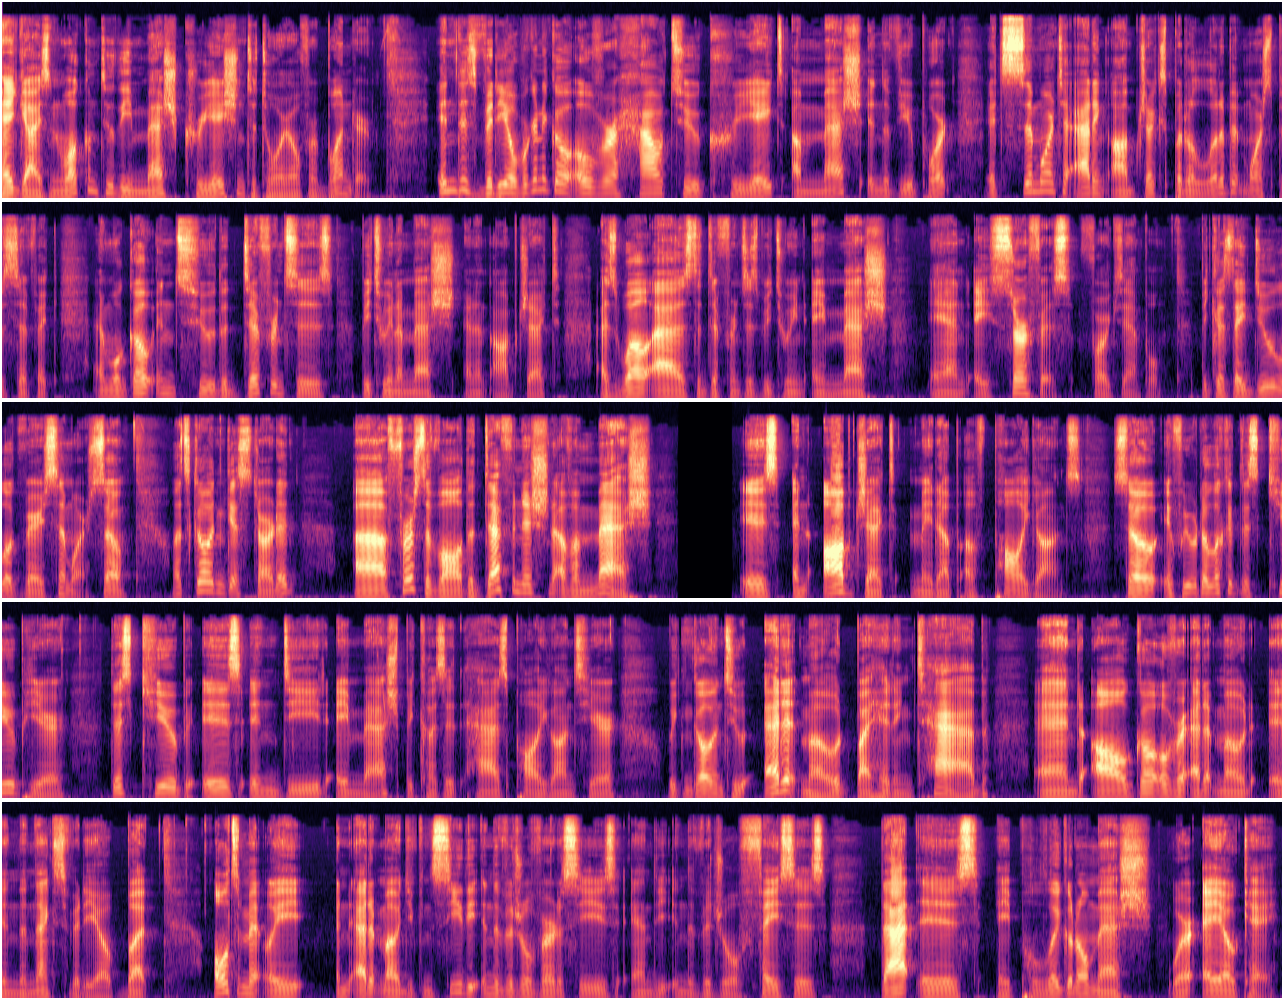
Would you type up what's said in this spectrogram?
Hey guys and welcome to the mesh creation tutorial for Blender. In this video we're going to go over how to create a mesh in the viewport. It's similar to adding objects but a little bit more specific and we'll go into the differences between a mesh and an object as well as the differences between a mesh and a surface for example because they do look very similar. So let's go ahead and get started. Uh, first of all the definition of a mesh is an object made up of polygons. So if we were to look at this cube here this cube is indeed a mesh because it has polygons here. We can go into edit mode by hitting tab and I'll go over edit mode in the next video but ultimately in edit mode you can see the individual vertices and the individual faces. That is a polygonal mesh. We're a-okay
